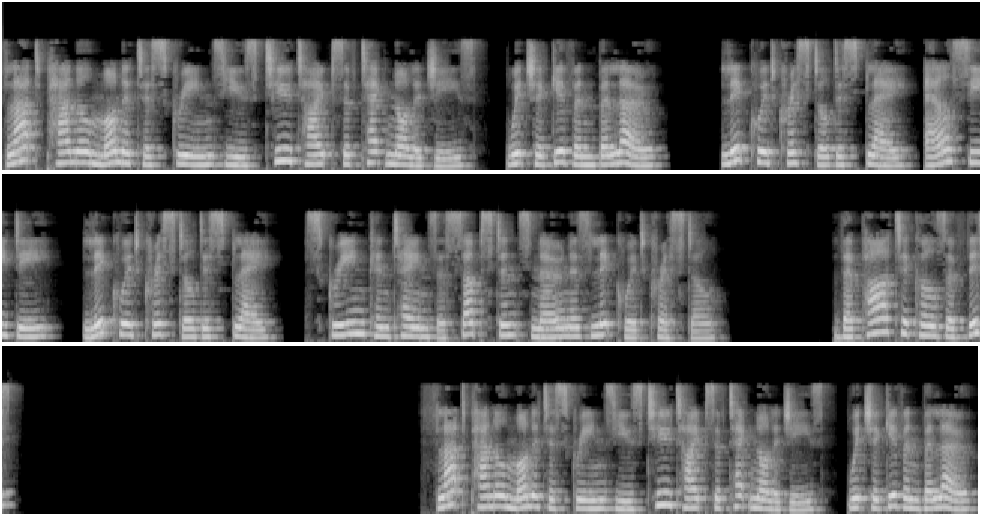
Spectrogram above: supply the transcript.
Flat panel monitor screens use two types of technologies, which are given below. Liquid crystal display LCD, liquid crystal display screen contains a substance known as liquid crystal. The particles of this Flat panel monitor screens use two types of technologies, which are given below.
